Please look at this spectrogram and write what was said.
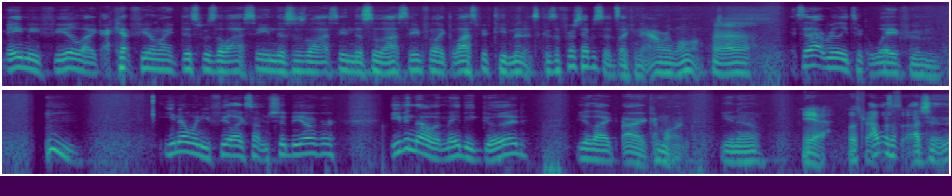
made me feel like I kept feeling like this was the last scene, this is the last scene, this is the last scene for like the last 15 minutes because the first episode's like an hour long. Uh, So that really took away from, you know, when you feel like something should be over, even though it may be good, you're like, all right, come on, you know. yeah, let's I wrap this wasn't watching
